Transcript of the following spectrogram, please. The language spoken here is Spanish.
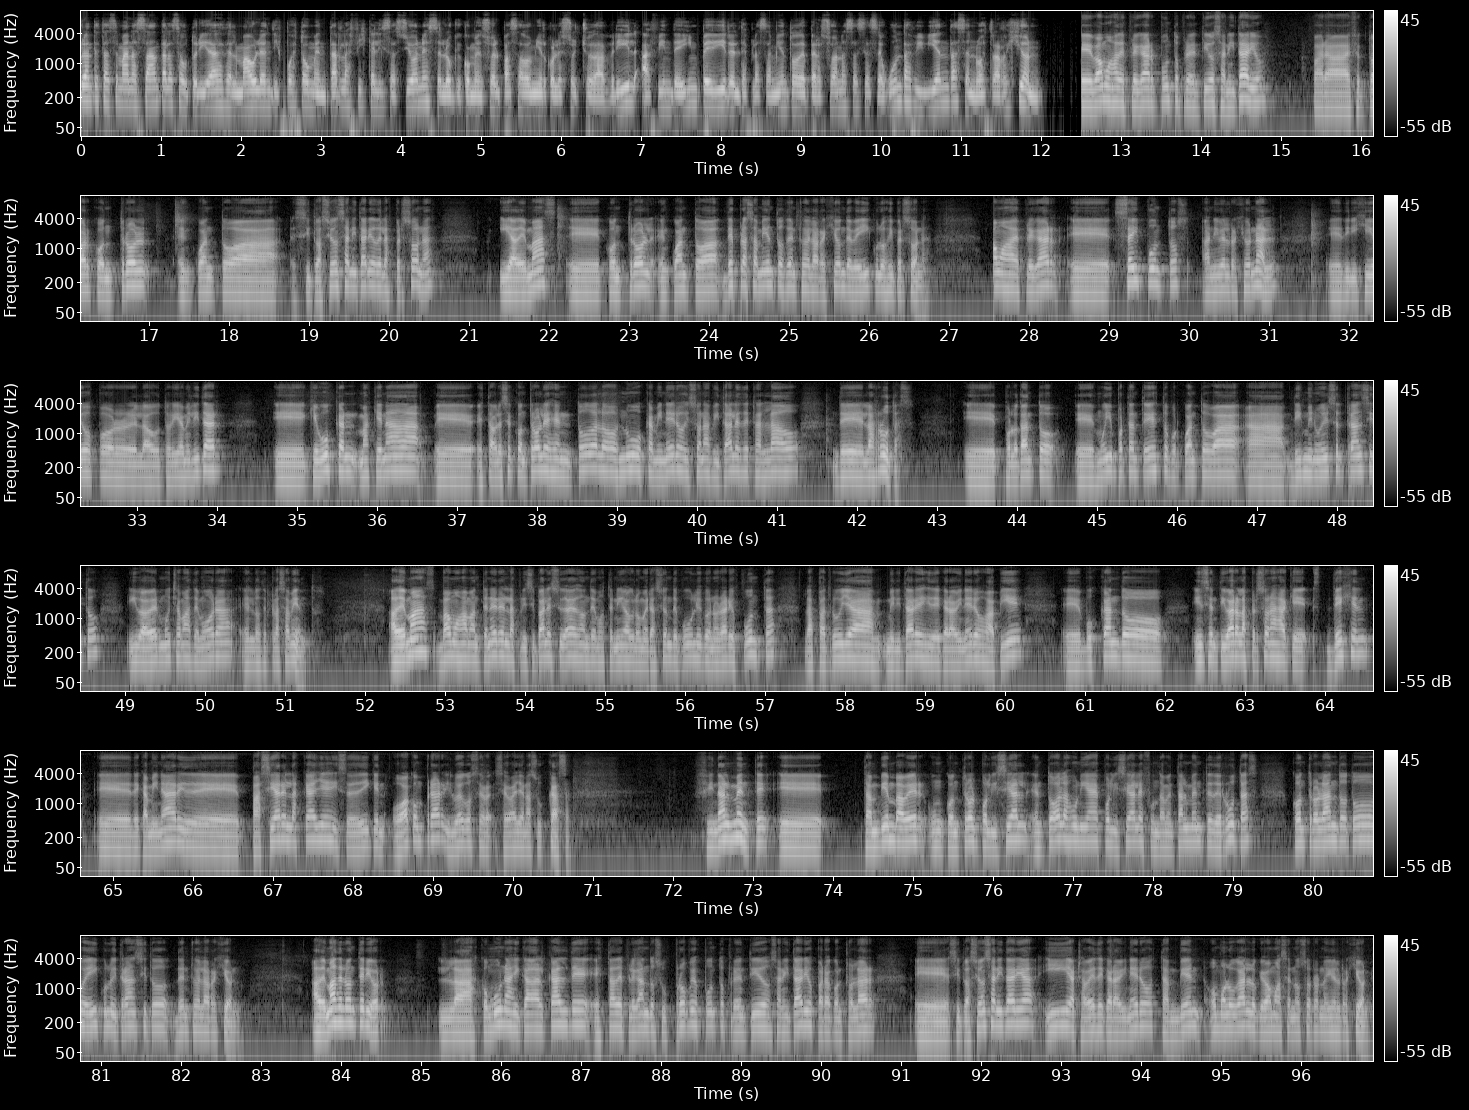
Durante esta Semana Santa, las autoridades del Maule han dispuesto a aumentar las fiscalizaciones, lo que comenzó el pasado miércoles 8 de abril, a fin de impedir el desplazamiento de personas hacia segundas viviendas en nuestra región. Eh, vamos a desplegar puntos preventivos sanitarios para efectuar control en cuanto a situación sanitaria de las personas y además eh, control en cuanto a desplazamientos dentro de la región de vehículos y personas. Vamos a desplegar eh, seis puntos a nivel regional eh, dirigidos por la autoridad militar eh, que buscan más que nada establecer controles en todos los nudos camineros y zonas vitales de traslado de las rutas. por lo tanto, es muy importante esto por cuanto va a disminuirse el tránsito y va a haber mucha más demora en los desplazamientos. Además, vamos a mantener en las principales ciudades donde hemos tenido aglomeración de público en horarios punta, las patrullas militares y de carabineros a pie, eh, buscando incentivar a las personas a que dejen eh, de caminar y de pasear en las calles y se dediquen o a comprar y luego se, vayan a sus casas. Finalmente, eh, también va a haber un control policial en todas las unidades policiales, fundamentalmente de rutas, controlando todo vehículo y tránsito dentro de la región. Además de lo anterior, las comunas y cada alcalde está desplegando sus propios puntos preventivos sanitarios para controlar eh, situación sanitaria y a través de carabineros también homologar lo que vamos a hacer nosotros a nivel región.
